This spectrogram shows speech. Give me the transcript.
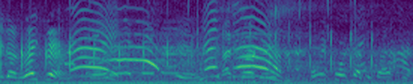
job. Done right there. Nice. Yeah. Nice Only four seconds. left.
